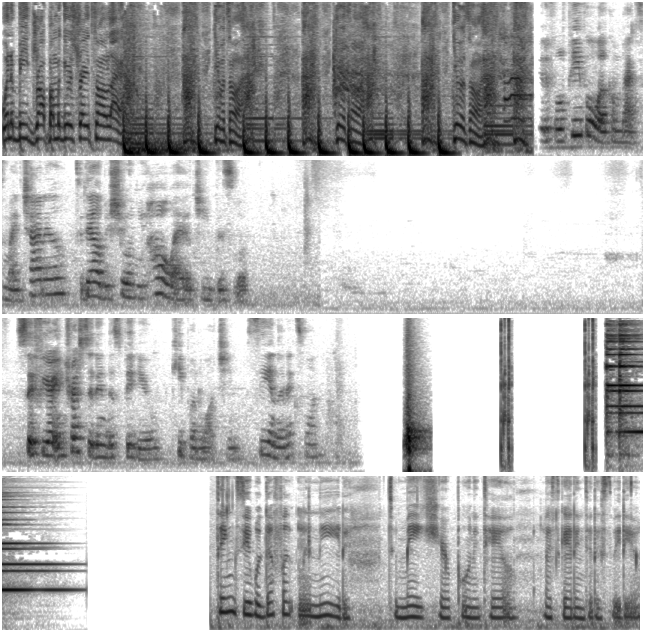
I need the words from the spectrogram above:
When the beat drop, I'ma give it straight to him like, ha, ha, give it to him, ha, ha, give it to him, ha, ha, give it to him, ha, ha. Beautiful people, welcome back to my channel. Today I'll be showing you how I achieved this look. So if you're interested in this video, keep on watching. See you in the next one. Things you will definitely need to make your ponytail. Let's get into this video.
